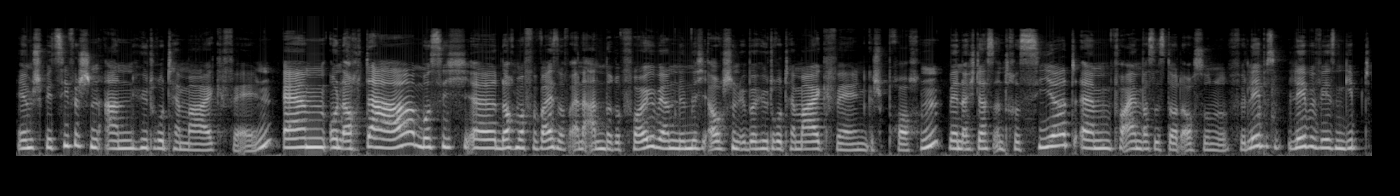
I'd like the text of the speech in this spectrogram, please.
Im Spezifischen an Hydrothermalquellen. Ähm, und auch da muss ich äh, nochmal verweisen auf eine andere Folge. Wir haben nämlich auch schon über Hydrothermalquellen gesprochen. Wenn euch das interessiert, ähm, vor allem was es dort auch so für Lebes Lebewesen gibt,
